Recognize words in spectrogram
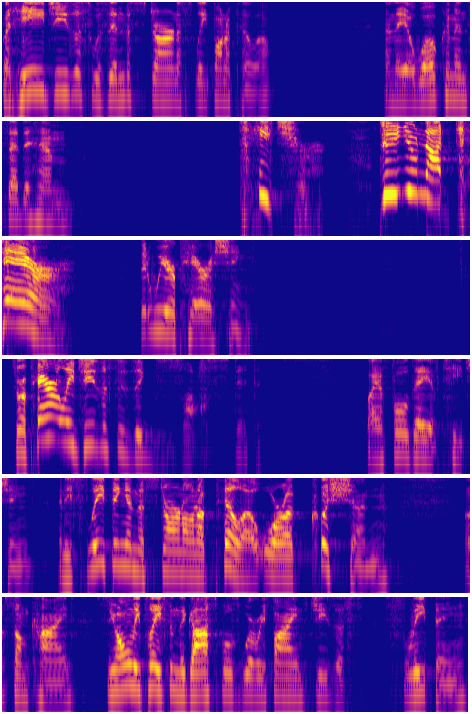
But he, Jesus, was in the stern asleep on a pillow. And they awoke him and said to him, Teacher, do you not care that we are perishing? So apparently, Jesus is exhausted by a full day of teaching, and he's sleeping in the stern on a pillow or a cushion of some kind. It's the only place in the Gospels where we find Jesus sleeping,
